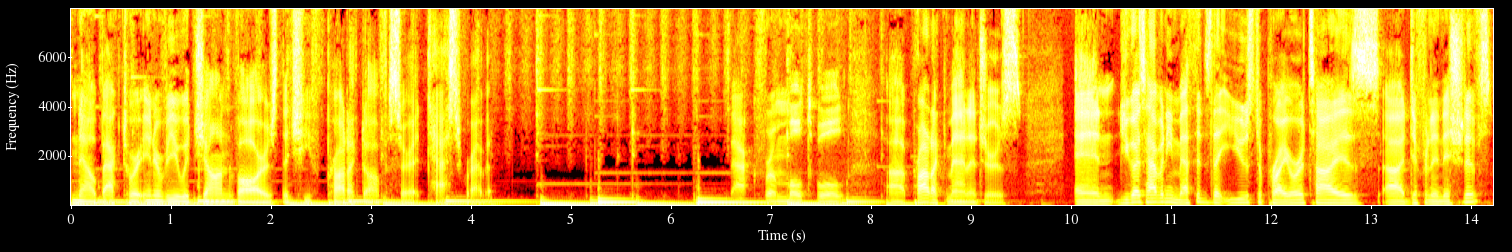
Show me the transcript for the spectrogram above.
Now back to our interview with John Vars, the Chief Product Officer at TaskRabbit. Back from multiple uh, product managers and do you guys have any methods that you use to prioritize uh, different initiatives?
